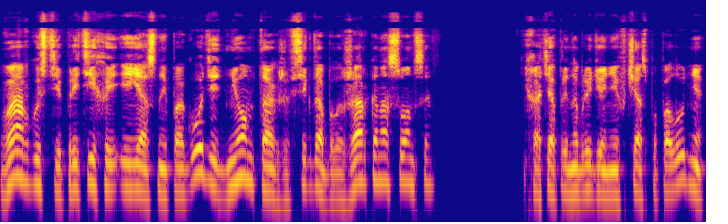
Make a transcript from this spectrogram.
В августе при тихой и ясной погоде днем также всегда было жарко на солнце, хотя при наблюдении в час пополудня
